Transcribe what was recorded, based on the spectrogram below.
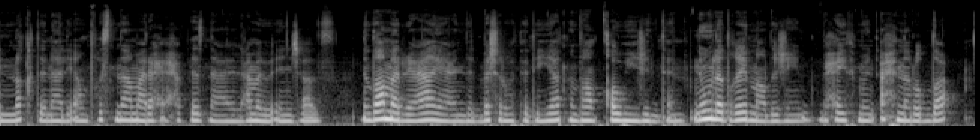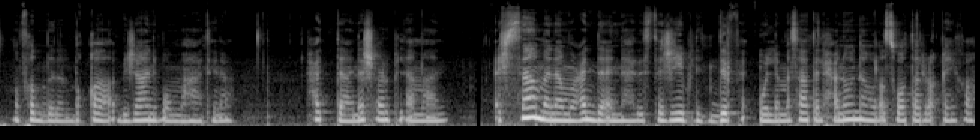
إن نقدنا لأنفسنا ما راح يحفزنا على العمل والإنجاز. نظام الرعاية عند البشر والثدييات نظام قوي جدا. نولد غير ناضجين بحيث من إحنا رضع نفضل البقاء بجانب أمهاتنا. حتى نشعر بالأمان. أجسامنا معدة أنها تستجيب للدفء واللمسات الحنونة والأصوات الرقيقة.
